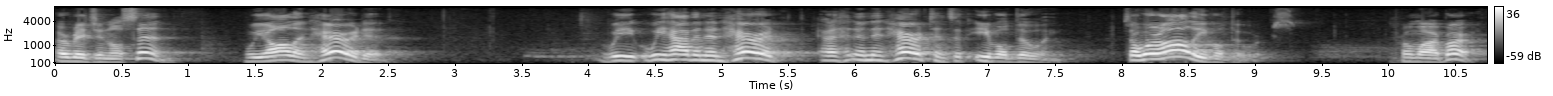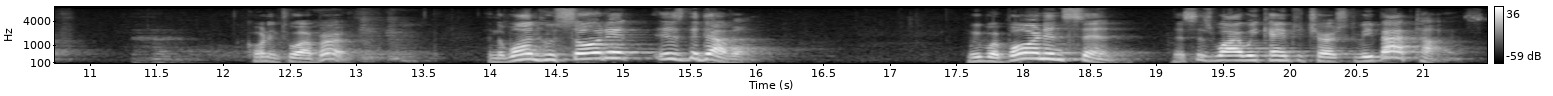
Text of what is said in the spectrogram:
original sin. We all inherited. We, we have an, inherit, an inheritance of evil doing. So we're all evildoers from our birth, according to our birth. And the one who sowed it is the devil. We were born in sin. This is why we came to church to be baptized,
